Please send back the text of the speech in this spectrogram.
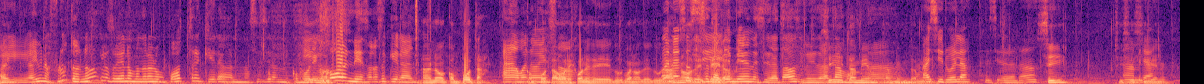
hay, hay, unos frutos, ¿no? Que los otro día nos mandaron un postre que eran, no sé si eran como orejones o no sé qué eran. Ah, no, compota. Ah, bueno, compota, eso. orejones de, bueno, de durazno bueno, eso sí, de sí, también vienen deshidratados y lo hidratamos. Sí, también, ah. también, también. ¿Hay ciruela deshidratada? Sí, sí, ah, sí, sí, vienen.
